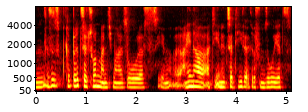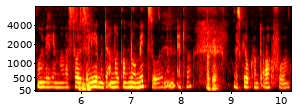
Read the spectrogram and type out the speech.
Hm, Es ist, britzelt schon manchmal so, dass einer hat die Initiative ergriffen, so jetzt wollen wir hier mal was Tolles erleben und der andere kommt nur mit, so in etwa. Okay. Das kommt auch vor.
